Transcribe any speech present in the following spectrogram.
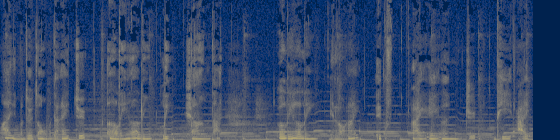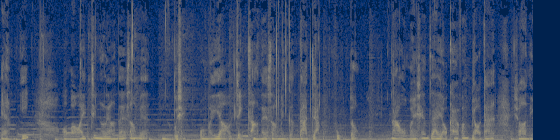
欢迎你们追踪我们的 IG，二零二零理想台，二零二零 L I X I A N G T I M E，我们会尽量在上面，嗯，不行，我们要经常在上面跟大家互动。那我们现在有开放表单，希望你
